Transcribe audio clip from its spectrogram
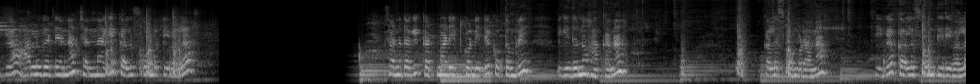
ಈಗ ಆಲೂಗಡ್ಡೆನ ಚೆನ್ನಾಗಿ ಕಲಿಸ್ಕೊಂಡ್ಬಿಟ್ಟಿವಲ್ಲ? ಸಣ್ಣದಾಗಿ ಕಟ್ ಮಾಡಿ ಇಟ್ಕೊಂಡಿದ್ದೆ ಕೊತ್ತಂಬರಿ. ಈಗ ಇದನ್ನು ಹಾಕೋಣ. ಕಲಸ್ಕೊಂಬಿಡೋಣ. ಈಗ ಕಲಿಸ್ಕೊತಿದ್ದೀವಲ್ಲ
